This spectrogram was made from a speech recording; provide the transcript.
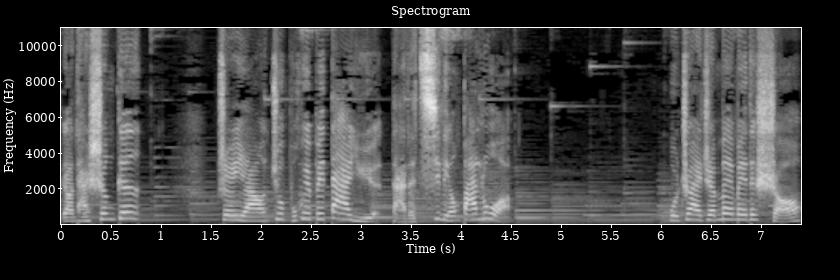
让它生根，这样就不会被大雨打得七零八落。我拽着妹妹的手，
